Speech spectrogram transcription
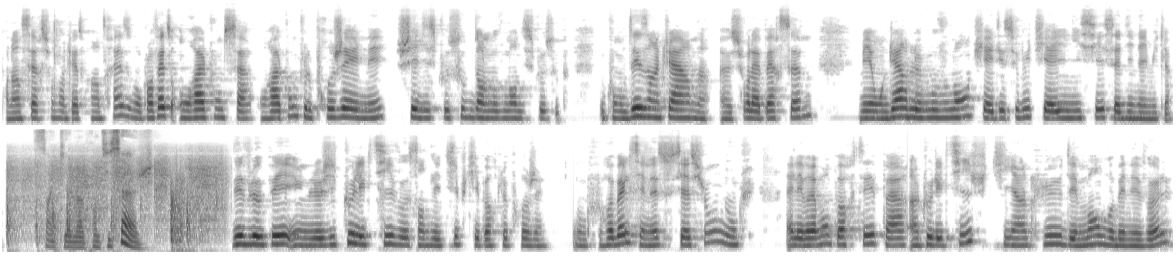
pour l'insertion dans le 93. Donc en fait, on raconte ça. On raconte que le projet est né chez Disco Souple, dans le mouvement Disco Souple. Donc on désincarne euh, sur la personne, mais on garde le mouvement qui a été celui qui a initié cette dynamique-là. Cinquième apprentissage. Développer une logique collective au sein de l'équipe qui porte le projet. Donc Rebelle, c'est une association, donc elle est vraiment portée par un collectif qui inclut des membres bénévoles,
